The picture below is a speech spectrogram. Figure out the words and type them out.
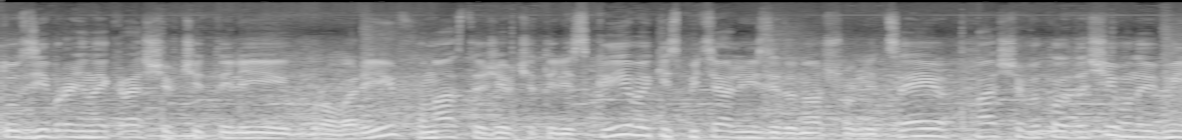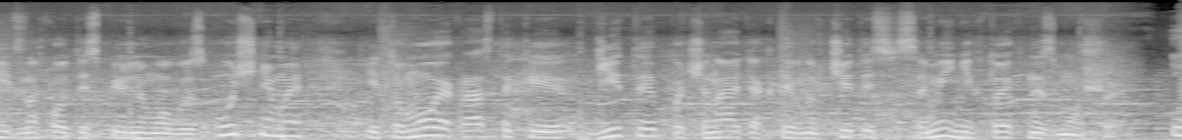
Тут зібрані найкращі вчителі броварів. У нас теж є вчителі з Києва, які спеціально їздять до нашого ліцею. Наші викладачі вони вміють знаходити спільну мову з учнями, і тому якраз таки діти починають активно вчитися самі, ніхто їх не змушує. І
